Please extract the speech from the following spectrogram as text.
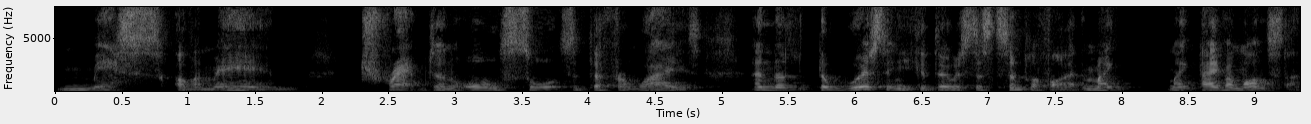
mess of a man, trapped in all sorts of different ways. And the, the worst thing you could do is to simplify it and make, make Dave a monster.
